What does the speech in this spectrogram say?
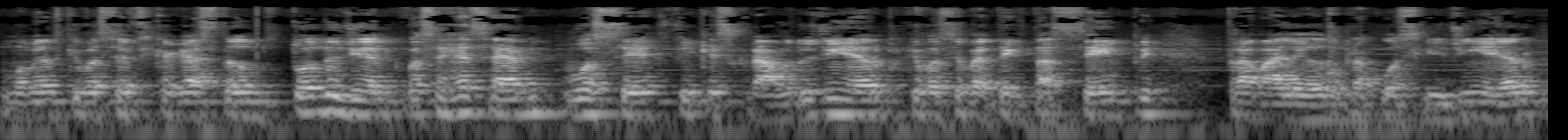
No momento que você fica gastando todo o dinheiro que você recebe, você fica escravo do dinheiro, porque você vai ter que estar tá sempre trabalhando para conseguir dinheiro,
